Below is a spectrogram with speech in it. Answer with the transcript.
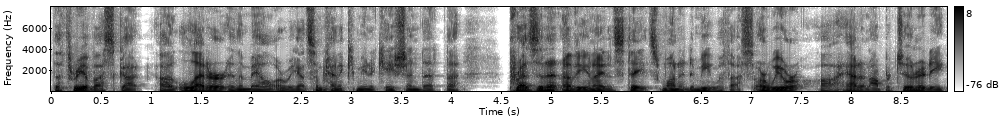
the three of us got a letter in the mail or we got some kind of communication that the president of the United States wanted to meet with us, or we were uh, had an opportunity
